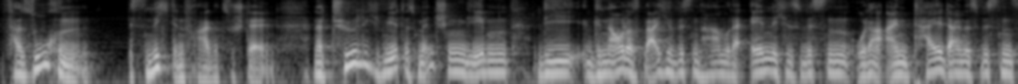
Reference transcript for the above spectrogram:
versuchen, es nicht in Frage zu stellen. Natürlich wird es Menschen geben, die genau das gleiche Wissen haben oder ähnliches Wissen oder einen Teil deines Wissens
